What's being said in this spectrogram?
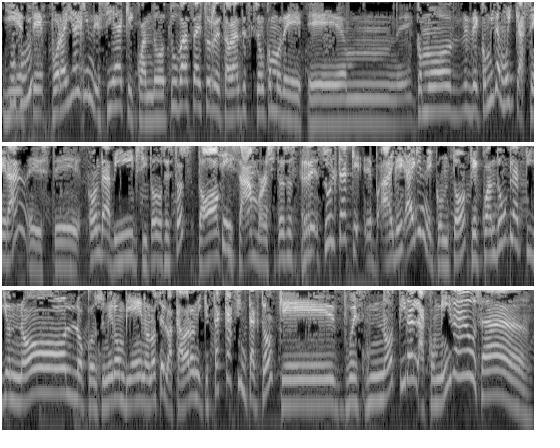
Y este, por ahí alguien decía que cuando tú vas a estos restaurantes que son como de, eh, mm, eh, como de, comida muy casera, este, Onda Vips y todos estos, Sí. y Summers y todos esos, resulta que eh, hay, hay alguien me contó que cuando un platillo no lo consumieron bien o no se lo acabaron y que está casi intacto, que pues no tiran la comida, o sea...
